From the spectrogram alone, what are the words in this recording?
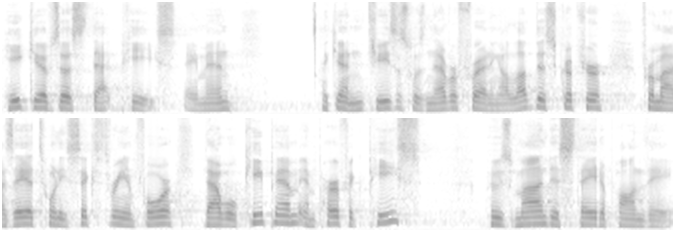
he gives us that peace. Amen. Again, Jesus was never fretting. I love this scripture from Isaiah 26, 3 and 4. Thou will keep him in perfect peace, whose mind is stayed upon thee.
